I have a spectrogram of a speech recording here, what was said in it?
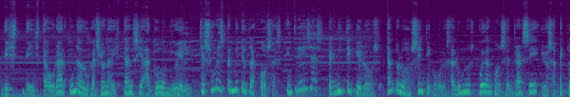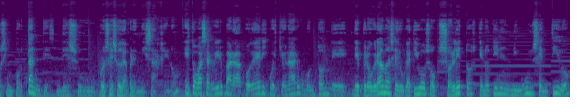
de instaurar una educación a distancia a todo nivel, que a su vez permite otras cosas. Entre ellas, permite que los, tanto los docentes como los alumnos puedan concentrarse en los aspectos importantes de su proceso de aprendizaje. ¿no? Esto va a servir para poder y cuestionar un montón de, de programas educativos obsoletos que no tienen ningún sentido,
